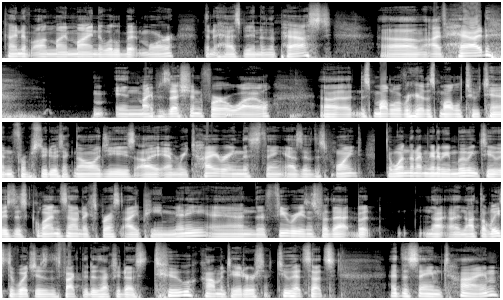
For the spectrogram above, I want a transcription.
kind of on my mind a little bit more than it has been in the past. Um, I've had in my possession for a while uh, this model over here, this Model 210 from Studio Technologies, I am retiring this thing as of this point. The one that I'm going to be moving to is this Glensound Express IP Mini, and there are a few reasons for that, but not, uh, not the least of which is the fact that it actually does two commentators, two headsets at the same time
